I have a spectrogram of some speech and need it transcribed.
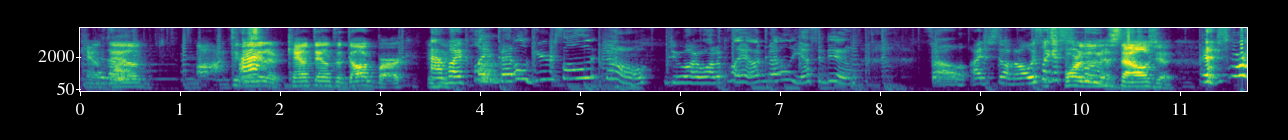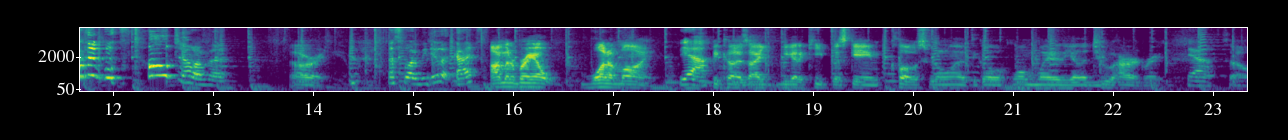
Countdown. Ah, didn't Ah. get a countdown to dog bark. Have I played Metal Gear Solid? No. Do I want to play UnMetal? Yes, I do. So I just don't know. It's like it's a for the nostalgia. It's for the nostalgia of it. All right. That's why we do it, guys. I'm gonna bring out one of mine Yeah. because I we gotta keep this game close. We don't want it to go one way or the other too hard, right? Yeah. So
